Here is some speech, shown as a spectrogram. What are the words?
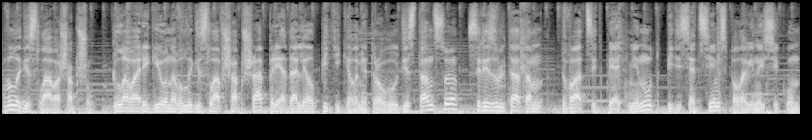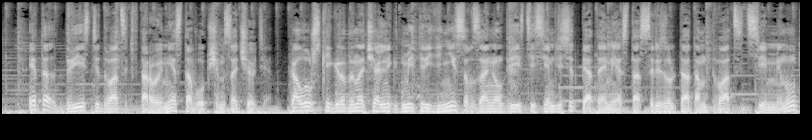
Владислава Шапшу. Глава региона Владислав Шапша преодолел 5-километровую дистанцию с результатом 25 минут 57,5 секунд. Это 222 место в общем зачете. Калужский градоначальник Дмитрий Денисов занял 275 место с результатом 27 минут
